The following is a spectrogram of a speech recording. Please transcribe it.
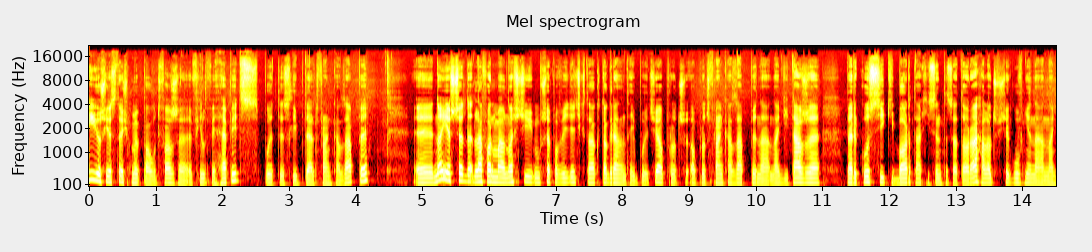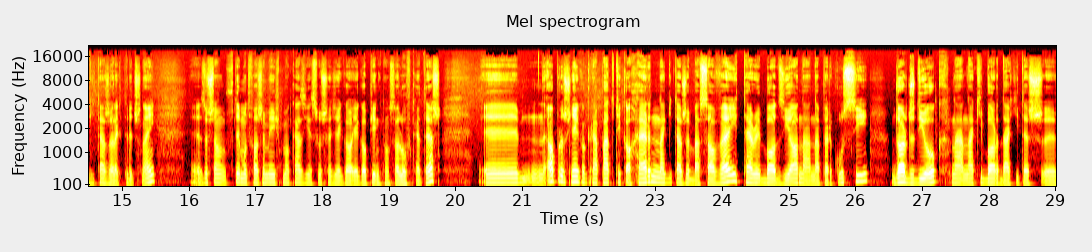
I już jesteśmy po utworze Filthy Habits, płyty Sleep Dirt Franka Zappy. E, no i jeszcze dla formalności muszę powiedzieć, kto, kto gra na tej płycie. Oprócz, oprócz Franka Zappy na, na gitarze, perkusji, keyboardach i syntezatorach, ale oczywiście głównie na, na gitarze elektrycznej. E, zresztą w tym utworze mieliśmy okazję słyszeć jego, jego piękną solówkę też. Yy, oprócz niego gra Patrick O'Hearn na gitarze basowej, Terry Bodzio na, na perkusji, George Duke na, na keyboardach i też yy,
